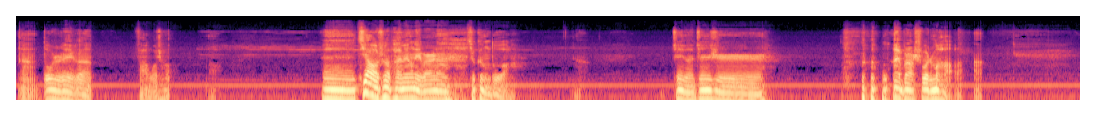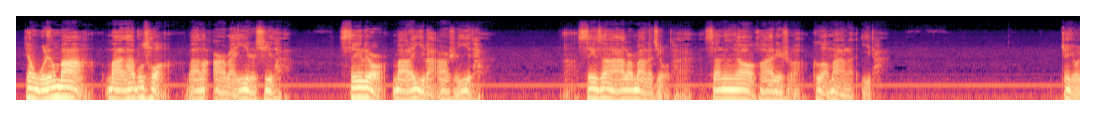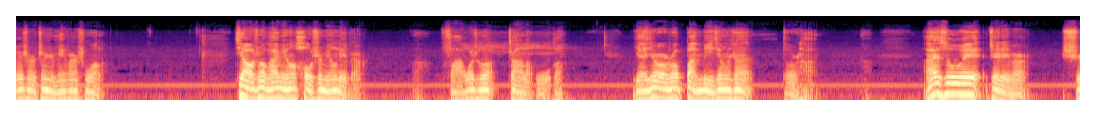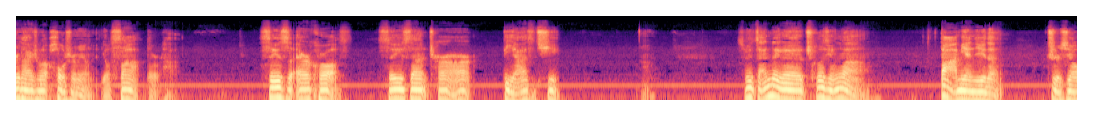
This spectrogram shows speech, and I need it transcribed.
啊，都是这个法国车。嗯，轿车排名里边呢就更多了，这个真是 我也不知道说什么好了啊。像五零八卖的还不错，卖了二百一十七台；C 六卖了一百二十一台，啊，C 三 L 卖了九台，三零幺和爱丽舍各卖了一台。这有些事儿真是没法说了。轿车排名后十名里边，啊，法国车占了五个，也就是说半壁江山都是它的。SUV 这里边十台车后十名有仨都是它的：C4 Aircross、C3 x R、DS 七。所以咱这个车型啊，大面积的滞销。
